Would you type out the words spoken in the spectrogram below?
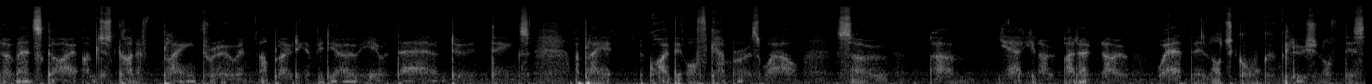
No Man's Sky, I'm just kind of playing through and uploading a video here and there and doing things. I play it quite a bit off camera as well, so um, yeah, you know, I don't know where the logical conclusion of this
